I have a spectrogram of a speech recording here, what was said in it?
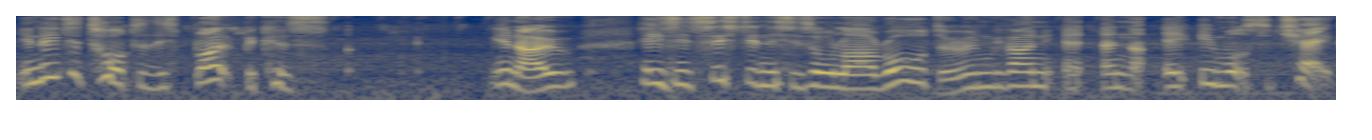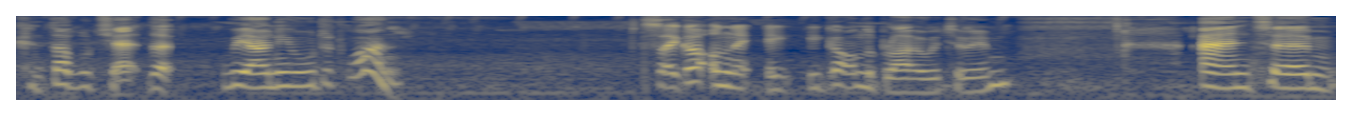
you need to talk to this bloke because you know, he's insisting this is all our order and we've only, and he wants to check and double check that we only ordered one. So he got on the, he got on the blower to him and um,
